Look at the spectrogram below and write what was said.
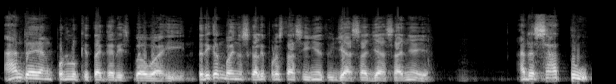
ada yang perlu kita garis bawahi. Tadi kan banyak sekali prestasinya itu jasa-jasanya ya. Ada satu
